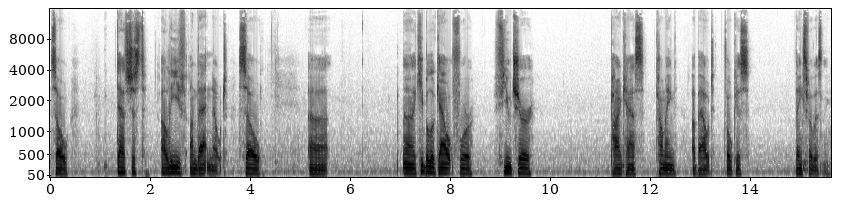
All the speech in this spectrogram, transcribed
So that's just, I'll leave on that note. So uh, uh, keep a lookout for future podcasts coming about focus. Thanks for listening.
